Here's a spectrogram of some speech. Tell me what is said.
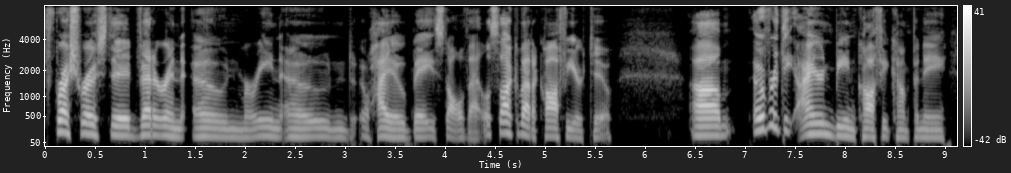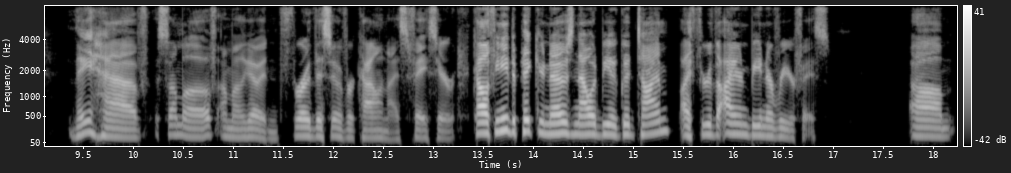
fresh roasted, veteran owned, marine owned, Ohio based, all that. Let's talk about a coffee or two. Um, over at the Iron Bean Coffee Company, they have some of. I'm gonna go ahead and throw this over Kyle and I's face here. Kyle, if you need to pick your nose, now would be a good time. I threw the Iron Bean over your face. Um,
